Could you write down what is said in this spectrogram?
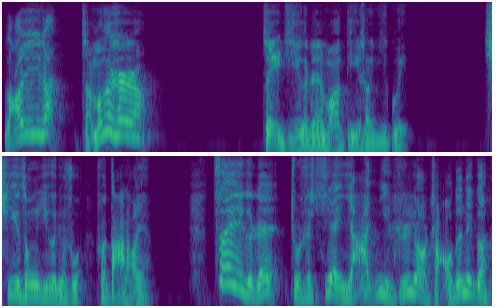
老爷一看，怎么个事啊？这几个人往地上一跪，其中一个就说：“说大老爷，这个人就是县衙一直要找的那个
